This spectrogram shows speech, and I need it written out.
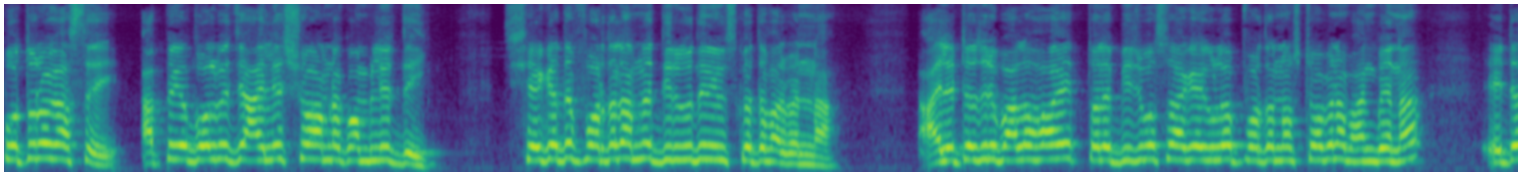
প্রতরক আছে। আপনাকে বলবে যে আইলেট সহ আমরা কমপ্লিট দিই। সেক্ষেত্রে পর্দাটা আপনি দীর্ঘদিন ইউজ করতে পারবেন না। আইলেটটা যদি ভালো হয়, তাহলে বিশ বছর আগে এগুলো পর্দা নষ্ট হবে না, ভাঙবে না। এটা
